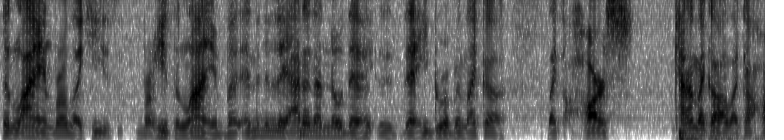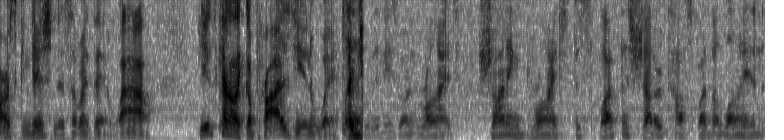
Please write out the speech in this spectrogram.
the lion, bro. Like he's, bro, he's the lion. But at the end of the day, I did not know that that he grew up in like a, like a harsh, kind of like a like a harsh condition and stuff like that. Wow. He's kind of like a prodigy in a way. Legend in his own right, shining bright despite the shadow cast by the lion.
